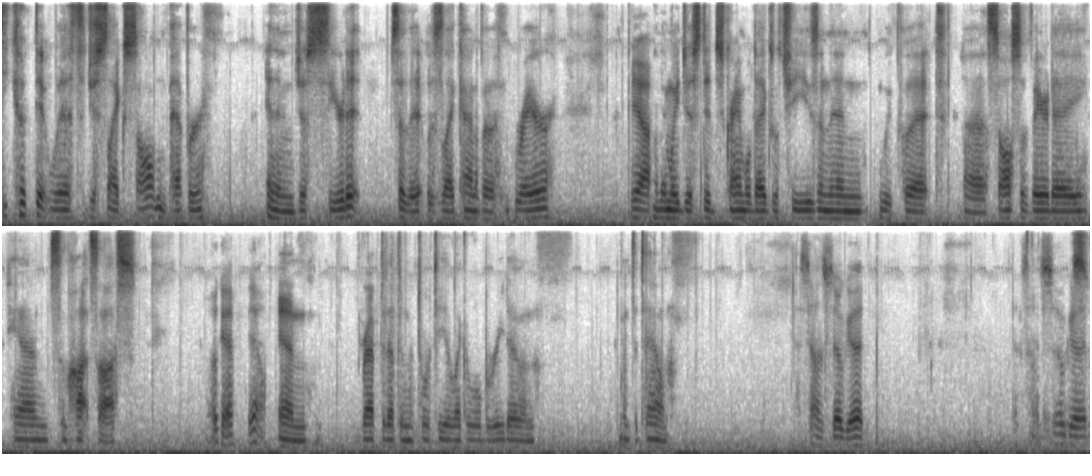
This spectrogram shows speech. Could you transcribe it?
He cooked it with just like salt and pepper, and then just seared it so that it was like kind of a rare. Yeah. And then we just did scrambled eggs with cheese, and then we put uh, salsa verde and some hot sauce, Okay. Yeah. and wrapped it up in a tortilla like a little burrito, and went to town. That sounds so good. That sounds so good.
